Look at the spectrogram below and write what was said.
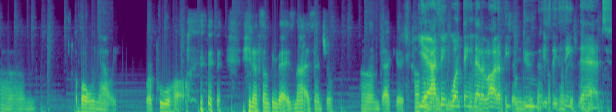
um, a bowling alley or a pool hall. you know, something that is not essential. Um, that could Yeah, I think you, one thing that a um, lot of like I said, people do is they like think this were to happen. that,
